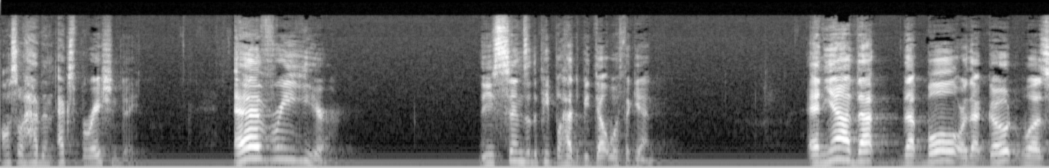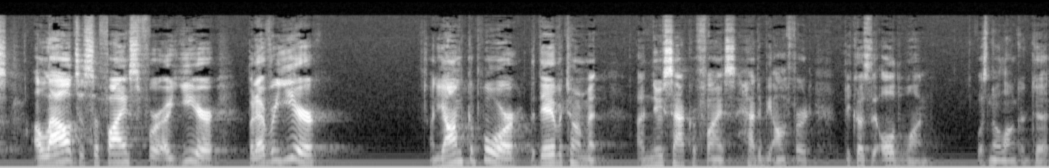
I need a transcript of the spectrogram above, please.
also had an expiration date. Every year, these sins of the people had to be dealt with again. And yeah, that, that bull or that goat was allowed to suffice for a year, but every year, on Yom Kippur, the Day of Atonement, a new sacrifice had to be offered because the old one was no longer good.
